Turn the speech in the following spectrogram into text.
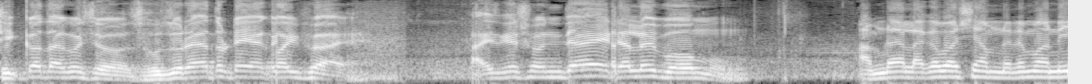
ঠিক কথা কইছস। হুজুরে এত টেয়া কই পায়? আজকে সন্ধ্যায় এটা লই বমু আমরা এলাকাবাসী আপনারা মানি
